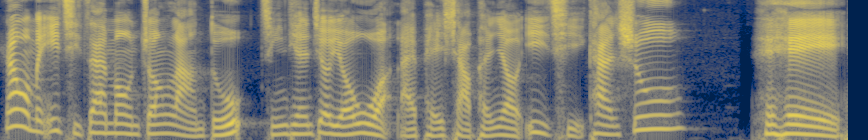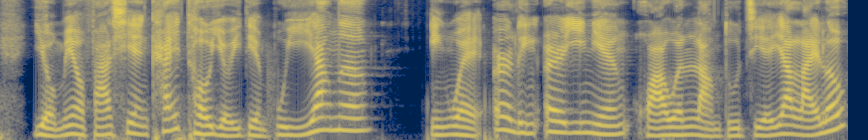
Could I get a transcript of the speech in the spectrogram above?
让我们一起在梦中朗读。今天就由我来陪小朋友一起看书。嘿嘿，有没有发现开头有一点不一样呢？因为二零二一年华文朗读节要来喽。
